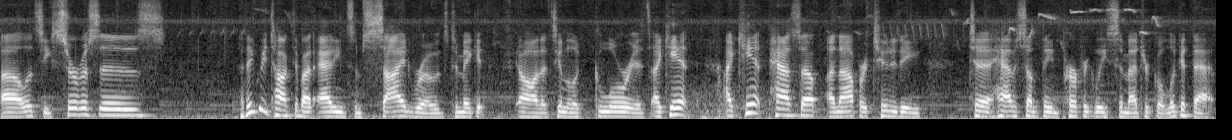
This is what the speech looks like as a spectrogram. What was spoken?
Uh, let's see, services. I think we talked about adding some side roads to make it. Oh, that's gonna look glorious. I can't. I can't pass up an opportunity to have something perfectly symmetrical. Look at that.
